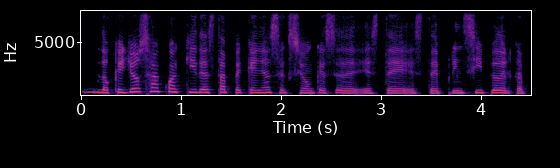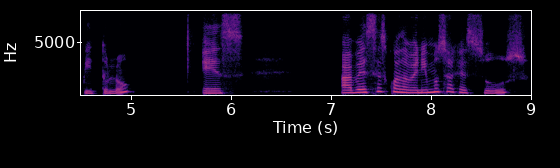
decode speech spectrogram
lo que yo saco aquí de esta pequeña sección, que es eh, este, este principio del capítulo, es, a veces cuando venimos a Jesús,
